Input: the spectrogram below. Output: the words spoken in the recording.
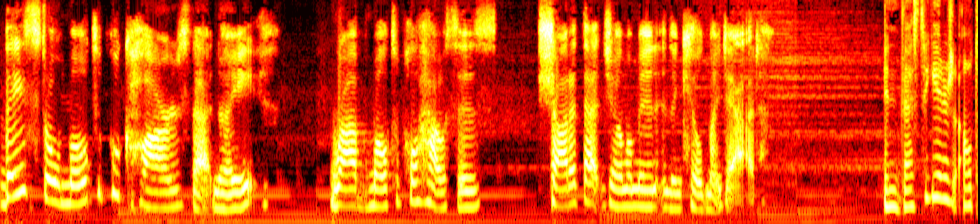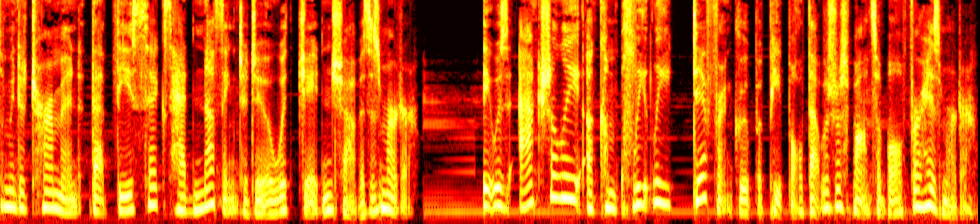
They stole multiple cars that night, robbed multiple houses, shot at that gentleman, and then killed my dad. Investigators ultimately determined that these six had nothing to do with Jaden Chavez's murder. It was actually a completely different group of people that was responsible for his murder.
